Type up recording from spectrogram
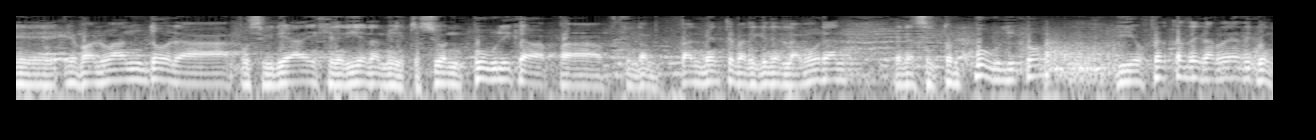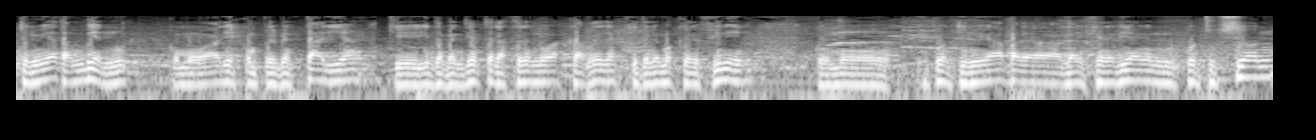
eh, evaluando la posibilidad de ingeniería en la administración pública, fundamentalmente para quienes laboran en el sector público, y ofertas de carreras de continuidad también, como áreas complementarias, que independiente de las tres nuevas carreras que tenemos que definir, como continuidad para la ingeniería en construcción,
